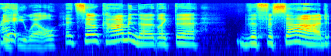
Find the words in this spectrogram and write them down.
Right. if you will. It's so common though. Like the the facade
